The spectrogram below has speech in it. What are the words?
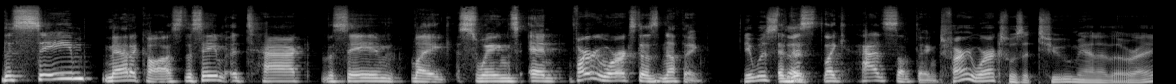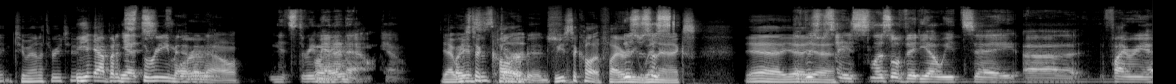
the same mana cost, the same attack, the same like swings, and fiery war axe does nothing. It was And the this like has something. Fiery Works was a two mana though, right? Two mana, three two. Yeah, but it's, Yeah, it's three mana now. It's three mana Right. now. Yeah. Yeah, we used to call garbage? it. We used to call it Fiery This is just- Winax. Yeah, yeah, if this yeah. was a Slizzle video, we'd say uh, fiery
